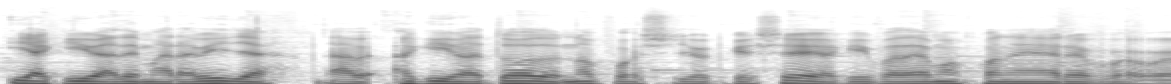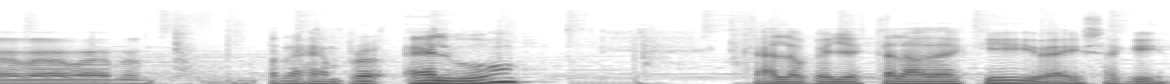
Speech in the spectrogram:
Y aquí va de maravilla, aquí va todo, ¿no? Pues yo qué sé, aquí podemos poner, por ejemplo, Elbow, que es lo que yo he instalado de aquí, veis aquí,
